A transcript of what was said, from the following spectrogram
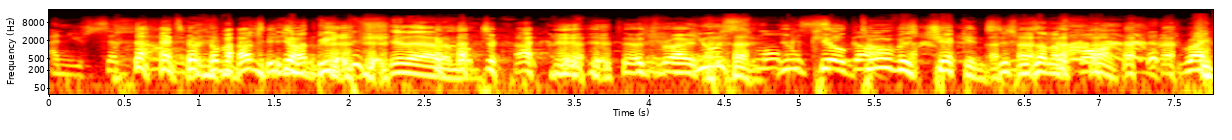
And you sit down. Talk about You beat the shit out of him. That's right. You smoke You a killed two of his chickens. This was on a farm. right,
